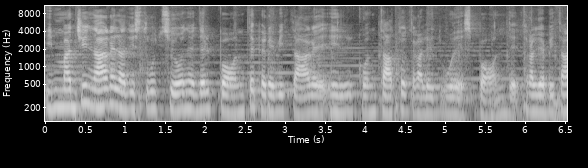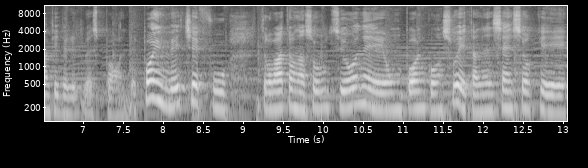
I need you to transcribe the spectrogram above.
immaginare la distruzione del ponte per evitare il contatto tra le due sponde, tra gli abitanti delle due sponde. Poi invece fu trovata una soluzione un po' inconsueta, nel senso che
